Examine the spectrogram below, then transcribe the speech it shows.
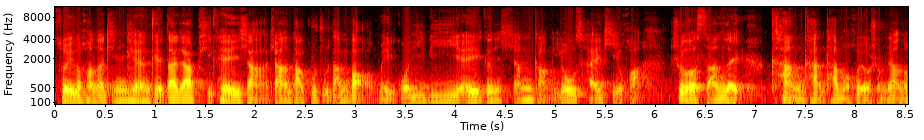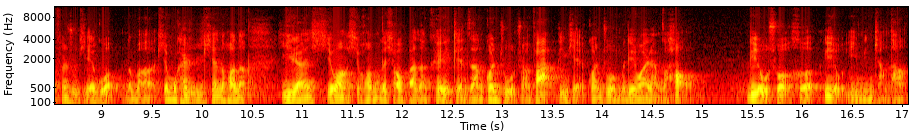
所以的话呢，今天给大家 PK 一下加拿大雇主担保、美国 EBEA 跟香港优才计划这三类，看看他们会有什么样的分数结果。那么节目开始之前的话呢，依然希望喜欢我们的小伙伴呢可以点赞、关注、转发，并且关注我们另外两个号李友说和李友移民讲堂。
